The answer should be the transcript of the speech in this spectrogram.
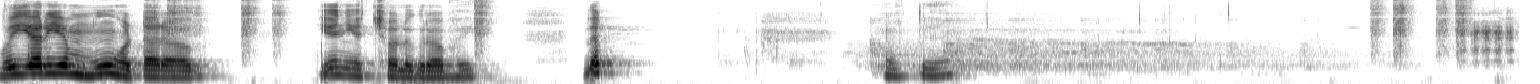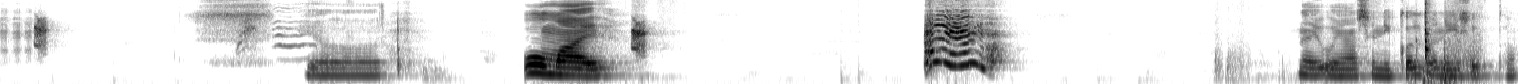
भाई यार, ये मुँह हटा रहा अब। ये नहीं अच्छा लग रहा भाई। ओके। यार। ओ माय नहीं, वो यहाँ से निकल तो नहीं सकता।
